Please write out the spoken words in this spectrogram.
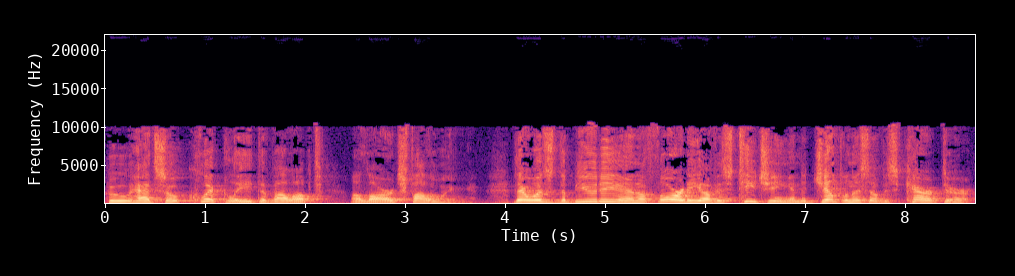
who had so quickly developed a large following. There was the beauty and authority of his teaching and the gentleness of his character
